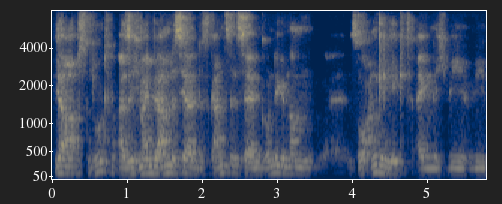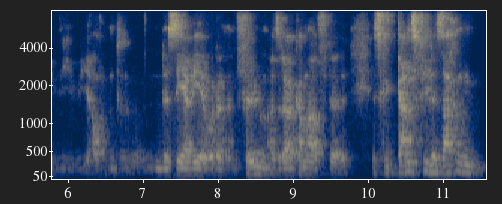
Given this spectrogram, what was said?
Ja, absolut. Also ich meine, wir haben das ja, das Ganze ist ja im Grunde genommen so angelegt eigentlich wie, wie, wie, wie auch eine Serie oder ein Film. Also da kann man auf, der, es gibt ganz viele Sachen,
